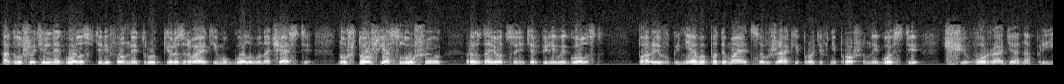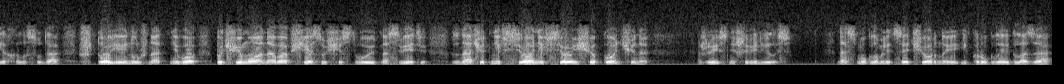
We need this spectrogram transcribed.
Оглушительный голос в телефонной трубке разрывает ему голову на части. «Ну что ж, я слушаю», — раздается нетерпеливый голос. Порыв гнева поднимается в Жаке против непрошенной гости. Чего ради она приехала сюда? Что ей нужно от него? Почему она вообще существует на свете? Значит, не все, не все еще кончено. Жизнь не шевелилась. На смуглом лице черные и круглые глаза.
